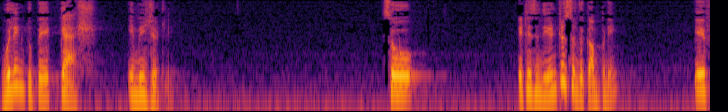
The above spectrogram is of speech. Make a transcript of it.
willing to pay cash immediately. So, it is in the interest of the company if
